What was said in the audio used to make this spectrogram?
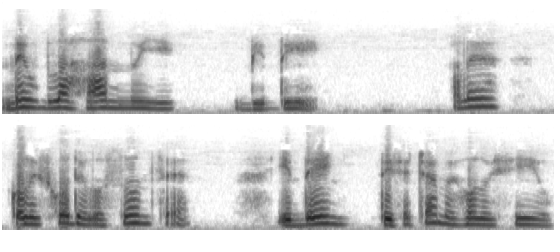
невблаганної біди. Але коли сходило сонце, і день тисячами голосів,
